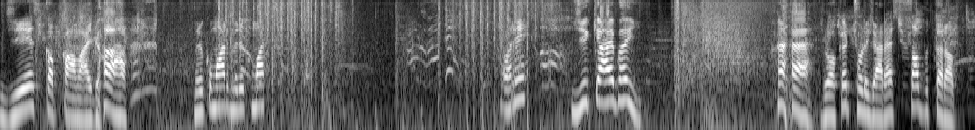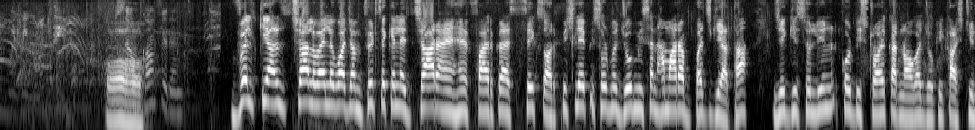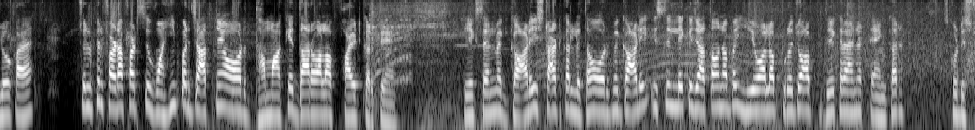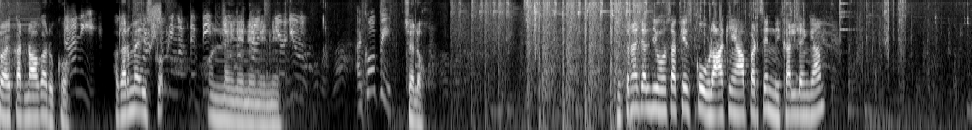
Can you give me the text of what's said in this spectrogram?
ये कब काम आएगा? मेरे को मार, मेरे को मार। अरे, ये क्या है भाई? रॉकेट छोड़े जा रहा है सब तरफ़। ओह। वेल क्या चाल भाई लोग? हम फिर से खेलने जा रहे हैं फायर क्रैश सिक्स और पिछले एपिसोड में जो मिशन हमारा बच गया था, ये गिसोलिन को डिस्ट्रॉय करना होगा, जो कि कास्टिलो का है। चलो फिर फटाफट से वहीं पर जाते हैं और धमाकेदार वाला फाइट करते हैं। एक सेकंड में गाड़ी स्टार्ट कर लेता हूँ और मैं गाड़ी इसलिए लेके जाता हूँ ना भाई ये वाला पूरा जो आप देख रहे हैं ना टैंकर इसको डिस्ट्रॉय करना होगा रुको। अगर मैं इसको नहीं नहीं नहीं नहीं नहीं चलो। जितना जल्दी हो सके इसको उड़ा के यहाँ पर से निकल लेंगे हम।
